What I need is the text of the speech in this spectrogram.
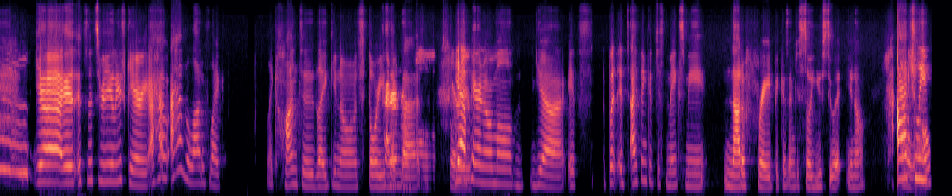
yeah, it, it's it's really scary. I have I have a lot of like like haunted like you know stories like that. Stories. Yeah, paranormal. Yeah, it's but it. I think it just makes me not afraid because I'm just so used to it. You know. I Oh, actually, wow.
